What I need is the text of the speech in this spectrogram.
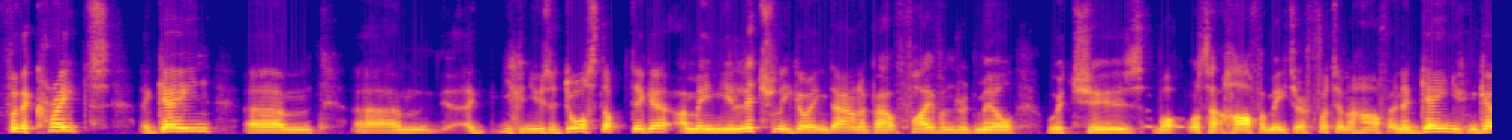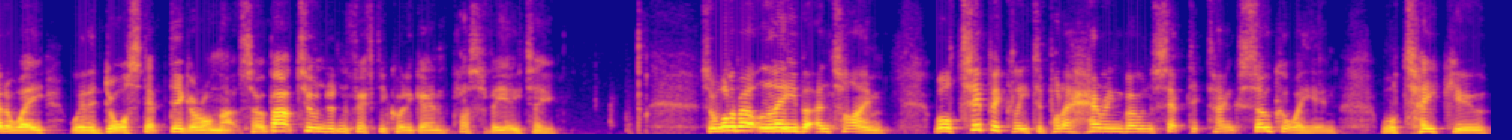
For the crates, again, um, um, you can use a doorstep digger. I mean, you're literally going down about 500 mil, which is, what, what's that, half a metre, a foot and a half. And again, you can get away with a doorstep digger on that. So about 250 quid again, plus VAT. So what about labour and time? Well, typically to put a herringbone septic tank soakaway in will take you,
